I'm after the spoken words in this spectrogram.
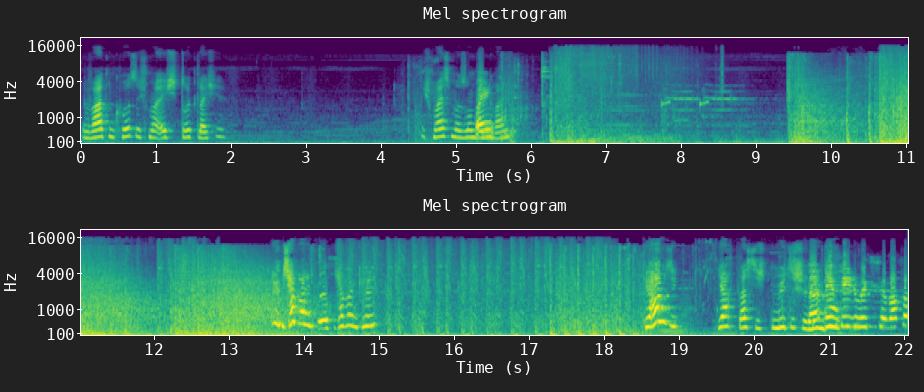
Wir warten kurz. Ich mal, ich drück gleich. Ich schmeiß mal so ein Ding rein. Ich habe einen. Ich habe einen Kill. Wir haben sie. Ja, das ist die mythische. Dann die, du. die mythische Waffe.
